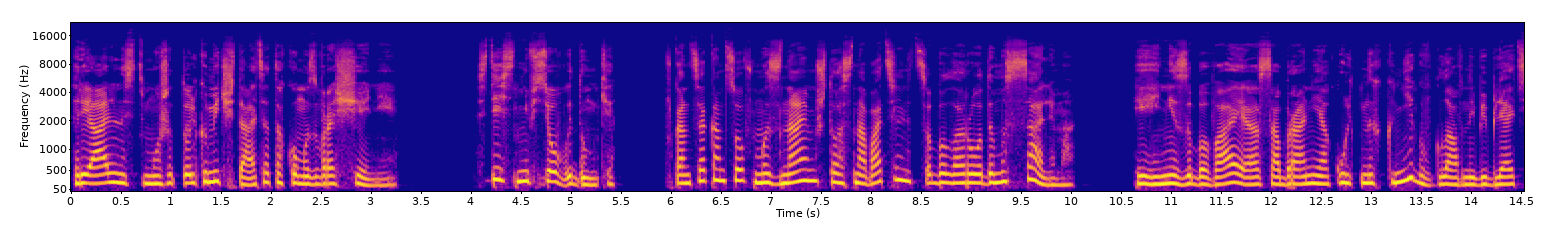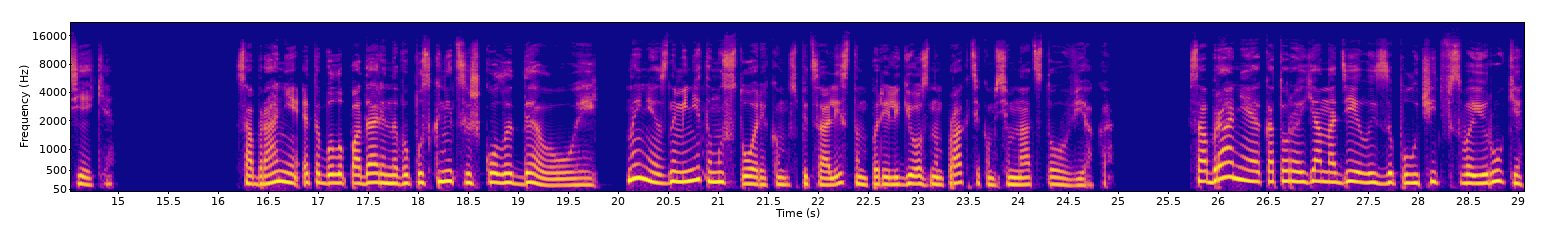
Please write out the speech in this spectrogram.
Реальность может только мечтать о таком извращении. Здесь не все выдумки. В конце концов, мы знаем, что основательница была родом из Салема и не забывая о собрании оккультных книг в главной библиотеке. Собрание это было подарено выпускницей школы Дэллоуэй, ныне знаменитым историком, специалистом по религиозным практикам XVII века. Собрание, которое я надеялась заполучить в свои руки,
